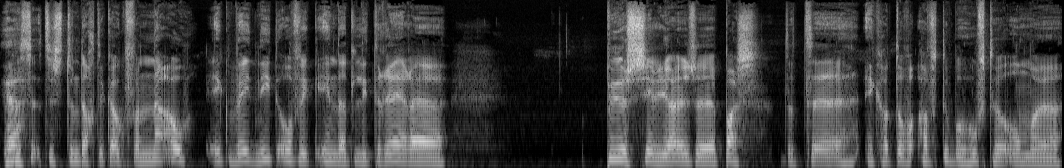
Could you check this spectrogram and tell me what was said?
Ja. Dus, dus toen dacht ik ook van, nou, ik weet niet of ik in dat literaire puur serieuze pas. Dat, eh, ik had toch af en toe behoefte om, eh,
